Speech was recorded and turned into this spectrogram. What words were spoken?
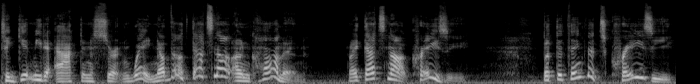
to get me to act in a certain way. Now, look, that's not uncommon, right? That's not crazy. But the thing that's crazy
